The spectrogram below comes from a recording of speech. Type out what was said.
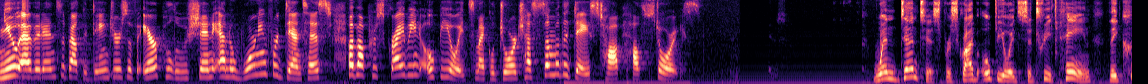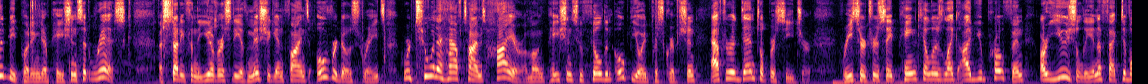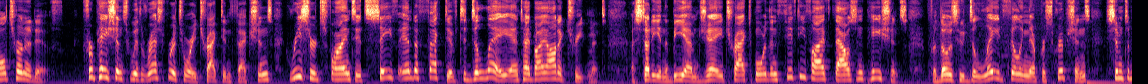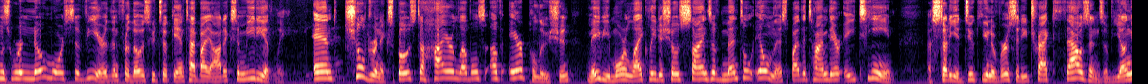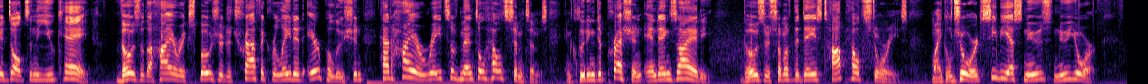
New evidence about the dangers of air pollution and a warning for dentists about prescribing opioids. Michael George has some of the day's top health stories. When dentists prescribe opioids to treat pain, they could be putting their patients at risk. A study from the University of Michigan finds overdose rates were two and a half times higher among patients who filled an opioid prescription after a dental procedure. Researchers say painkillers like ibuprofen are usually an effective alternative. For patients with respiratory tract infections, research finds it's safe and effective to delay antibiotic treatment. A study in the BMJ tracked more than 55,000 patients. For those who delayed filling their prescriptions, symptoms were no more severe than for those who took antibiotics immediately. And children exposed to higher levels of air pollution may be more likely to show signs of mental illness by the time they're 18. A study at Duke University tracked thousands of young adults in the UK. Those with a higher exposure to traffic related air pollution had higher rates of mental health symptoms, including depression and anxiety. Those are some of the day's top health stories. Michael George, CBS News, New York.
